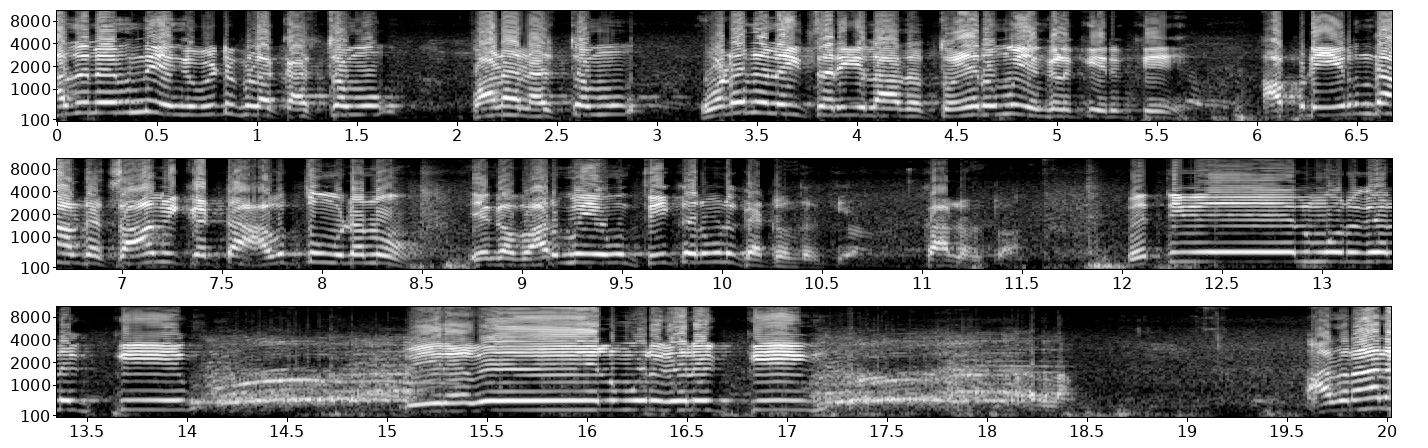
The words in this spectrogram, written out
அதிலிருந்து எங்கள் வீட்டுக்குள்ளே கஷ்டமும் பண நஷ்டமும் உடல்நிலை சரியில்லாத துயரமும் எங்களுக்கு இருக்குது அப்படி இருந்தால் அந்த சாமி கட்ட அவுத்தும் விடணும் எங்கள் வறுமையவும் தீக்கணும்னு கேட்டு வந்திருக்கேன். கால் வந்துட்டோம் வெற்றிவேல் முருகனுக்கு வீரவேல் முருகனுக்கு. வரலாம். அதனால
